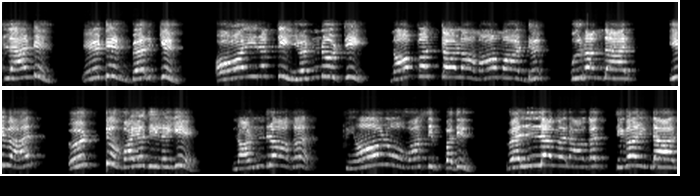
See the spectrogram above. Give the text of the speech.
ஸ்காட்லாண்டில் எடின்பெர்கில் ஆயிரத்தி எண்ணூற்றி நாற்பத்தேழாம் ஆம் ஆண்டு பிறந்தார். இவர் எட்டு வயதிலேயே நன்றாக பியானோ வாசிப்பதில் வல்லவராக திகழ்ந்தார்.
